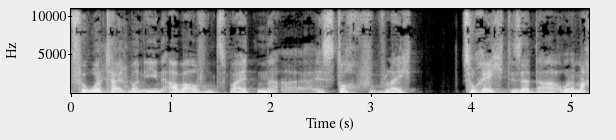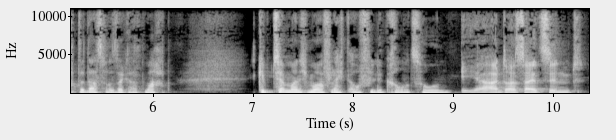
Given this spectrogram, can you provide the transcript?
verurteilt man ihn, aber auf dem zweiten äh, ist doch vielleicht zu Recht ist er da oder macht er das, was er gerade macht. Gibt's ja manchmal vielleicht auch viele Grauzonen. ja, andererseits sind,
